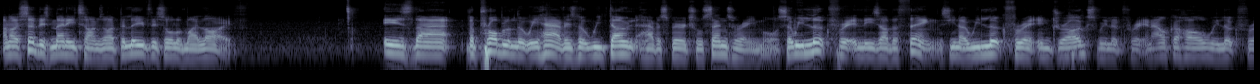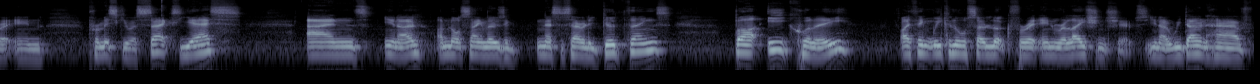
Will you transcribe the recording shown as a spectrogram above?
And I've said this many times, and I believe this all of my life. Is that the problem that we have is that we don't have a spiritual center anymore. So we look for it in these other things. You know, we look for it in drugs, we look for it in alcohol, we look for it in promiscuous sex, yes. And, you know, I'm not saying those are necessarily good things, but equally, I think we can also look for it in relationships. You know, we don't have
